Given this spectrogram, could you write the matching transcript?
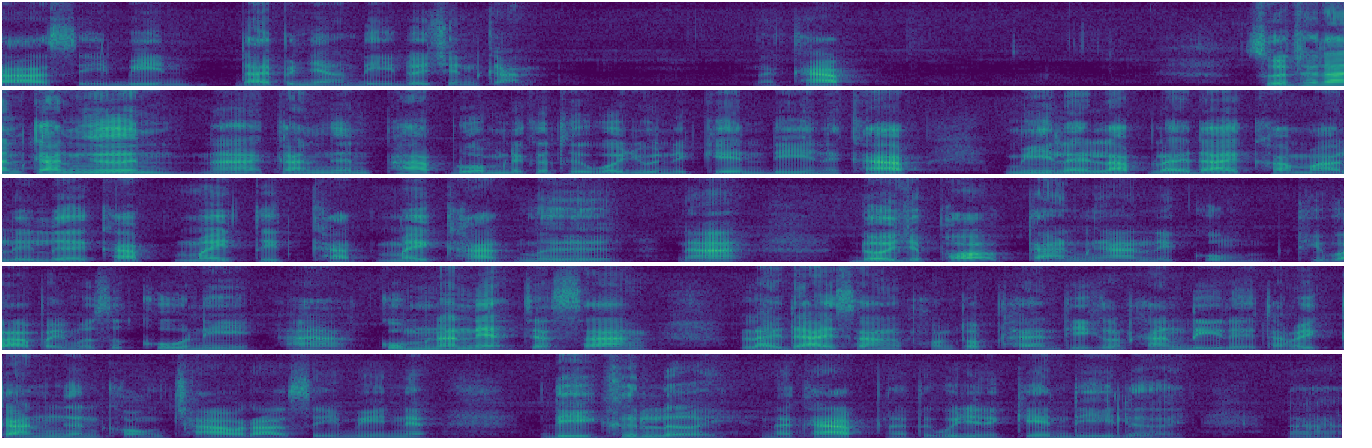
ราศีมีนได้เป็นอย่างดีด้วยเช่นกันนะครับ ส่วนทางด้านการเงินนะการเงินภาพรวมนี่ก็ถือว่าอยู่ในเกณฑ์ดีนะครับมีรายรับรายได้เข้ามาเรื่อยๆครับไม่ติดขัดไม่ขาดมือนะโดยเฉพาะการงานในกลุ่มที่ว่าไปเมื่อสักครู่นี้อ่ากลุ่มนั้นเนี่ยจะสร้างรายได้สร้างผลตอบแทนที่ค่อนข้างดีเลยทำให้การเงินของชาวราศีมีนเนี่ยดีขึ้นเลยนะครับถือว่าอยู่ในเกณฑ์ดีเลยนะ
